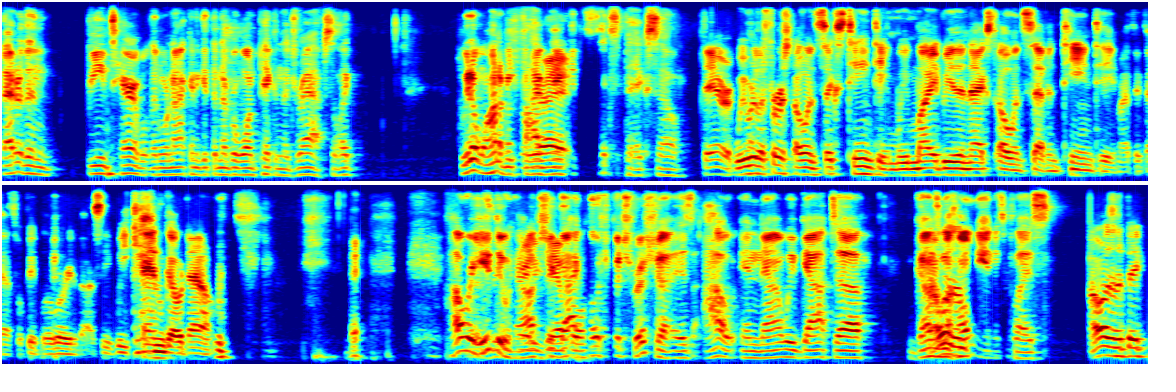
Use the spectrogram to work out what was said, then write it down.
better than being terrible, then we're not going to get the number one pick in the draft. So like, we don't want to be five, Right. maybe six picks. So There, we were the first 0 and 16 team. We might be the next 0 and 17 team. I think that's what people are worried about. See, we can go down. how are you doing, Alex? Your guy, example. Coach Patricia, is out, and now we've got uh, Guns I wasn't- Mahoney in his place. I wasn't a big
